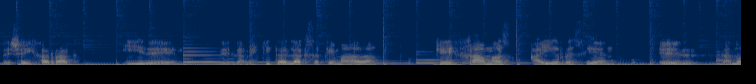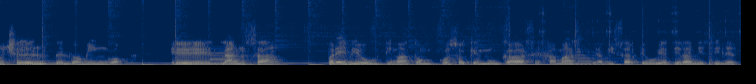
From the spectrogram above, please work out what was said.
de Sheikh Harak y de, de la mezquita de Aqsa quemada, que jamás ahí recién, la noche del, domingo, eh, lanza previo ultimátum, cosa que nunca hace jamás de avisar que voy a tirar misiles,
